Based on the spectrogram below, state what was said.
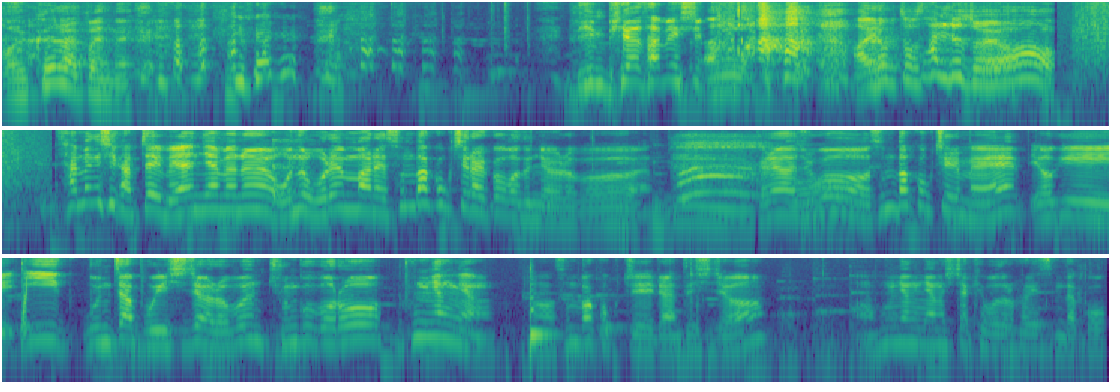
어이 큰일 날 뻔했네. 님피아 삼행시 고. 아형 좀 살려줘요. 삼행시 갑자기 왜 왔냐면은 오늘 오랜만에 숨바꼭질 할 거거든요, 여러분. 음, 그래가지고 숨바꼭질 맵 여기 이 문자 보이시죠, 여러분? 중국어로 홍냥냥. 어, 숨바꼭질이란 뜻이죠. 어, 홍냥냥 시작해 보도록 하겠습니다. 고.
